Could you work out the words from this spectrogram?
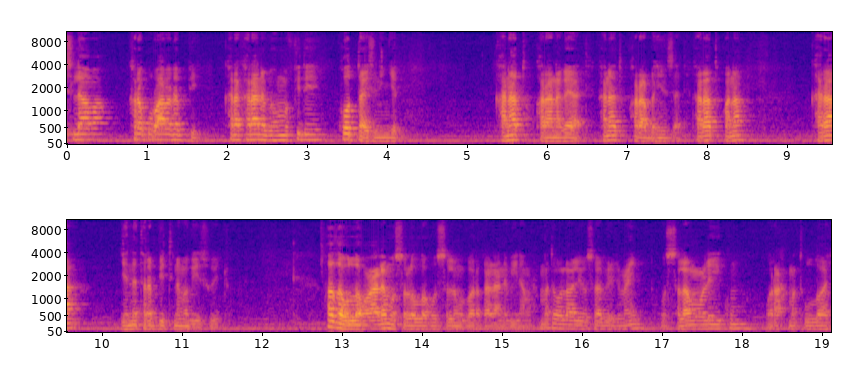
islaamaa kara qur'aana rabbii kara karaa nabi muhammad fide koottaa isin hin jedhu kanaatu karaa nagayaati kanaatu karaa bahiinsaati karaatu kana karaa jannata rabbiitti nama geessu jechuudha هذا والله أعلم وصلى الله وسلم وبارك على نبينا محمد وعلى آله وصحبه أجمعين والسلام عليكم ورحمة الله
